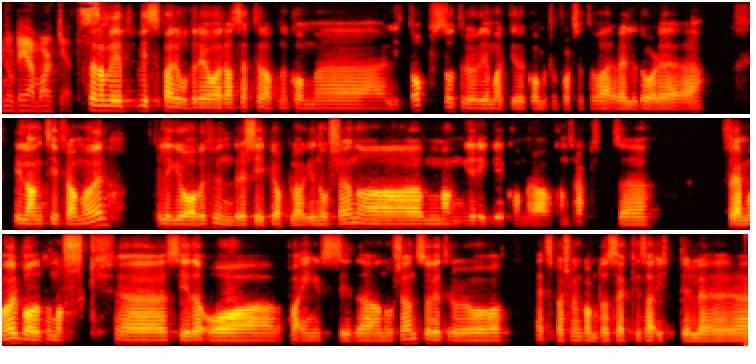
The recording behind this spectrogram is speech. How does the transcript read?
i Nordea Markets. Selv om vi i visse perioder i år har sett ratene komme litt opp, så tror vi markedet kommer til å fortsette å være veldig dårlig i lang tid framover. Det ligger over 100 skip i opplag i Nordsjøen, og mange rigger kommer av kontrakt eh, fremover. Både på norsk eh, side og på engelsk side av Nordsjøen. Så vi tror jo etterspørselen kommer til å svekke seg ytterligere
